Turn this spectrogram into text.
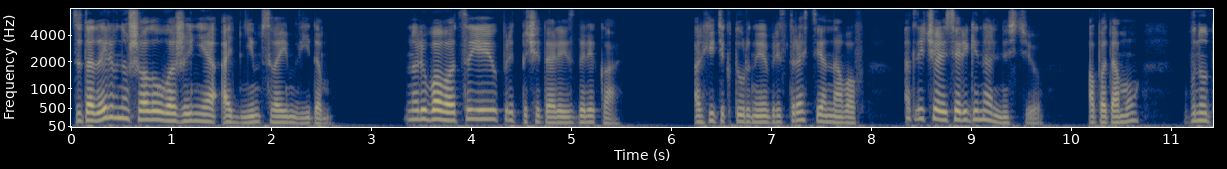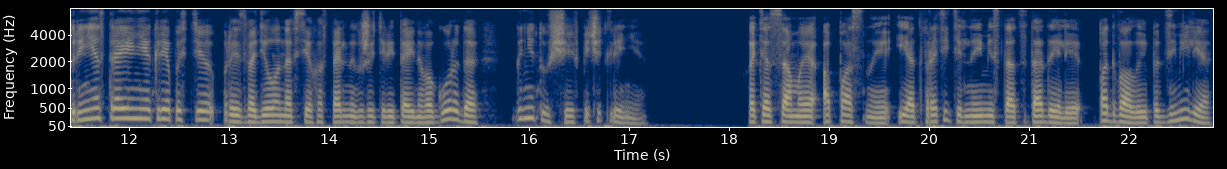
Цитадель внушала уважение одним своим видом, но любоваться ею предпочитали издалека. Архитектурные пристрастия навов отличались оригинальностью, а потому – Внутреннее строение крепости производило на всех остальных жителей тайного города гнетущее впечатление. Хотя самые опасные и отвратительные места цитадели, подвалы и подземелья,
